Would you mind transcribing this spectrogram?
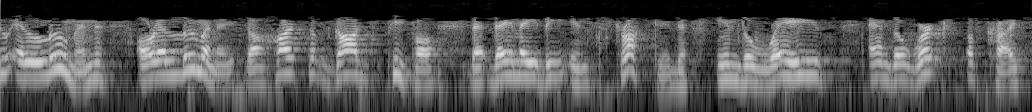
to illumine or illuminate the hearts of God's people that they may be instructed in the ways and the works of Christ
